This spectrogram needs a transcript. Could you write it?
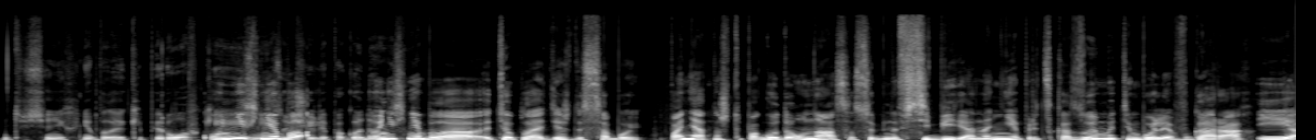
То есть у них не было экипировки, у них не, было, погоду? У них не было теплой одежды с собой. Понятно, что погода у нас, особенно в Сибири, она непредсказуема, тем более в горах. И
